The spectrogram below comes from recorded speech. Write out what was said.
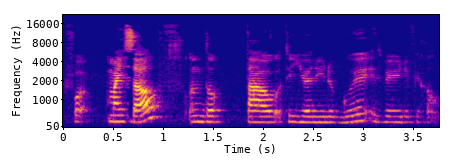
For myself, untuk tahu tujuan hidup gue is very difficult.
